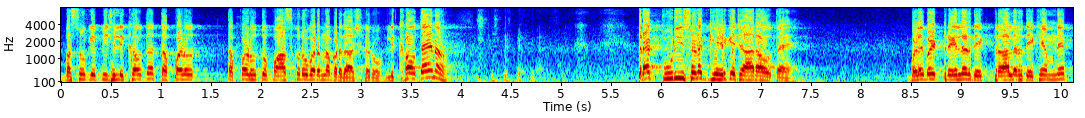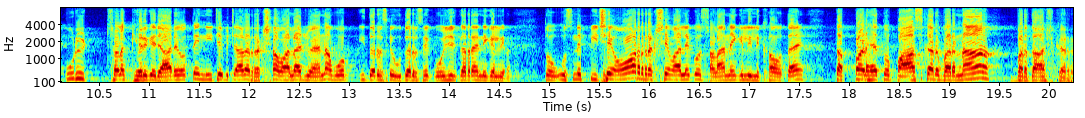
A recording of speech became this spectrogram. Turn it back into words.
बसों के पीछे लिखा होता है तप्पड़ तप्पड़ हो तो पास करो वरना बर्दाश्त करो। लिखा होता है ना? ट्रक पूरी सड़क घेर के जा रहा होता है। बड़े बड़े ट्रेलर देख ट्रालर देखे हमने पूरी सड़क घेर के जा रहे होते हैं। नीचे बेचारा रक्षा वाला जो है ना वो इधर से उधर से कोशिश कर रहा है निकल रहा। तो उसने पीछे और रक्षे वाले को सड़ाने के लिए लिखा होता है तप्पड़ है तो पास कर वरना बर्दाश्त कर।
